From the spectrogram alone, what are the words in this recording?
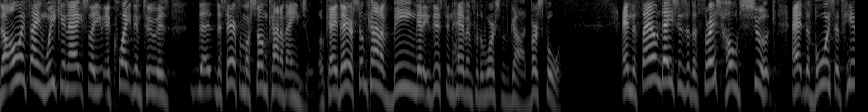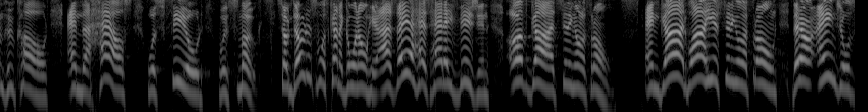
The only thing we can actually equate them to is the, the seraphim are some kind of angel. Okay, they are some kind of being that exists in heaven for the worship of God. Verse four. And the foundations of the threshold shook at the voice of him who called, and the house was filled with smoke. So notice what's kind of going on here. Isaiah has had a vision of God sitting on a throne. And God, while he is sitting on the throne, there are angels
